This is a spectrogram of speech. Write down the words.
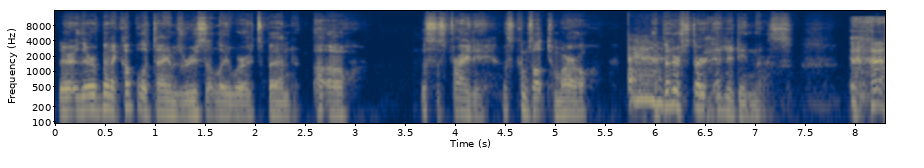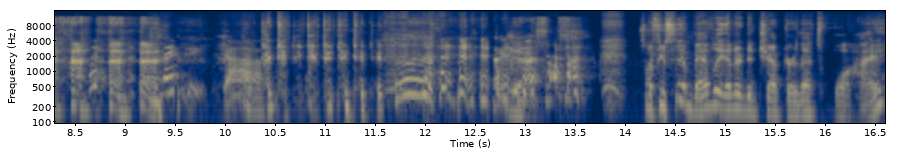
There, there have been a couple of times recently where it's been, uh oh, this is Friday. This comes out tomorrow. I better start editing this. Maybe. Yeah. Type, type, type. Ah. yes. So if you see a badly edited chapter, that's why.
